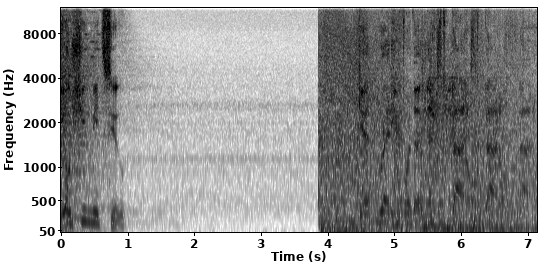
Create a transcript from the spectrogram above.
Yoshimitsu. Ready for the next battle. Battle. Battle.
